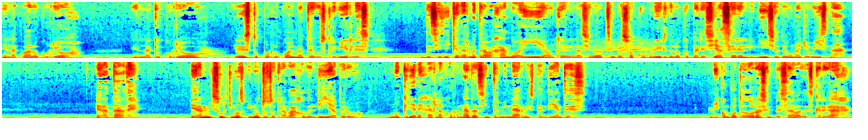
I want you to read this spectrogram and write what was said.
en la cual ocurrió, en la que ocurrió esto por lo cual me atrevo a escribirles, decidí quedarme trabajando ahí aunque la ciudad se empezó a cubrir de lo que parecía ser el inicio de una llovizna. Era tarde. Eran mis últimos minutos de trabajo del día, pero no quería dejar la jornada sin terminar mis pendientes. Mi computadora se empezaba a descargar.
